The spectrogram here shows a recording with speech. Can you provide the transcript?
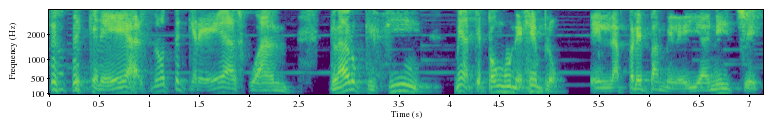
No te creas, no te creas, Juan. Claro que sí. Mira, te pongo un ejemplo. En la prepa me leía Nietzsche,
